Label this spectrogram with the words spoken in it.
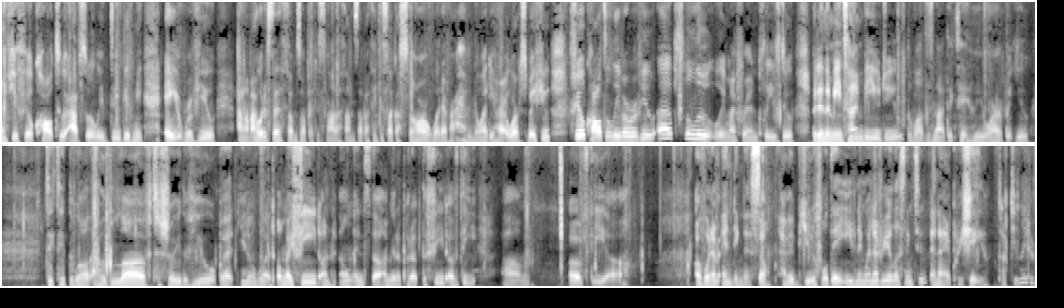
if you feel called to, absolutely do give me a review. Um, I would have said thumbs up, but it's not a thumbs up. I think it's like a star or whatever. I have no idea how it works. But if you feel called to leave a review, absolutely, my friend, please do. But in the meantime, be you, do you. The world does not dictate who you are, but you dictate the world. I would love to show you the view, but you know what? On my feed on, on Insta, I'm gonna put up the feed of the um, of the uh, of when I'm ending this. So have a beautiful day, evening, whenever you're listening to, and I appreciate you. Talk to you later.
